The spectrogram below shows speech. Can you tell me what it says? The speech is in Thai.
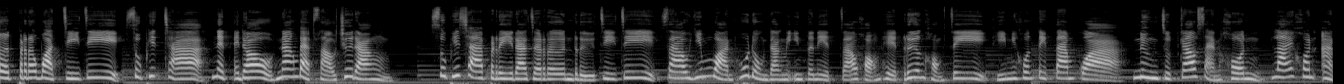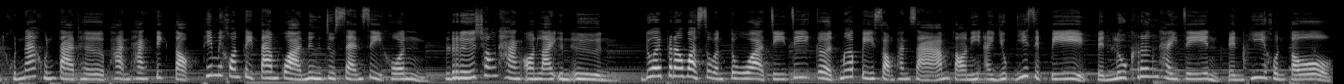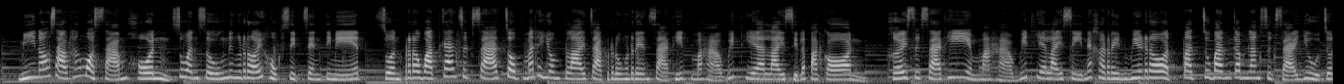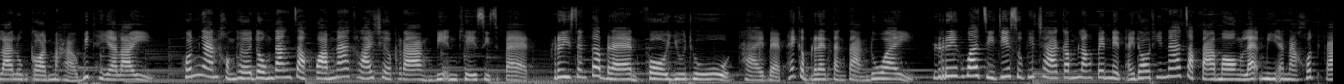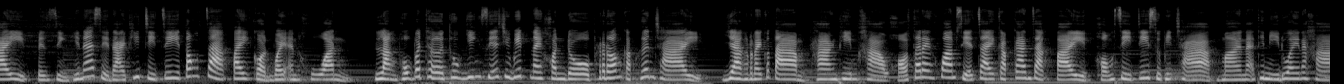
เปิดประวัติจีจีสุพิชชา เน็ตไอดอลนางแบบสาวชื่อดัง สุพิชาปรีดาเจริญหรือจีจีสาวยิ้มหวานผู้โด่งดังในอินเทอร์เน็ตเจ้าของเพจเรื่องของจีที่มีคนติดตามกว่า 1.9 แสนคน หลายคนอาจคุ้นหน้าคุ้นตาเธอผ่านทางติ๊กต็อกที่มีคนติดตามกว่า 1.4 คน หรือช่องทางออนไลน์อื่นๆ ด้วยประวัติส่วนตัวจีจีเกิดเมื่อปี 2003 ตอนนี้อายุ 20 ปี เป็นลูกครึ่งไทยจีน เป็นพี่คนโต มีน้องสาวทั้งหมด 3 คน ส่วนสูง 160 เซนติเมตร ส่วนประวัติการศึกษาจบมัธยมปลายจากโรงเรียนสาธิตมหาวิทยาลัยศิลปากร เคยศึกษาที่มหาวิทยาลัยศรีนครินทรวิโรธ ปัจจุบันกำลังศึกษาอยู่จุฬาลงกรณ์มหาวิทยาลัย ผลงานของเธอโด่งดังจากความหน้าคล้ายเชอปราง BNK48 พรีเซนเตอร์แบรนด์ for you to ถ่ายแบบให้กับแบรนด์ต่างๆ ด้วย เรียกว่าจีจี้สุพิชากำลังเป็นเน็ตไอดอลที่น่าจับตามอง และมีอนาคตไกล เป็นสิ่งที่น่าเสียดายที่จีจี้ต้องจากไปก่อนวัยอันควร หลังพบว่าเธอถูกยิงเสียชีวิตในคอนโดพร้อมกับเพื่อนชาย อย่างไรก็ตาม ทางทีมข่าวขอแสดงความเสียใจกับการจากไปของซีจี้สุพิชามาณที่นี้ด้วยนะคะ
